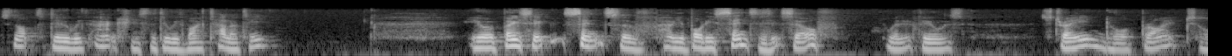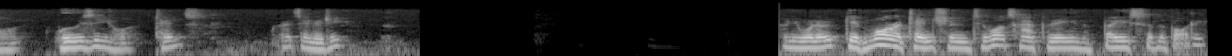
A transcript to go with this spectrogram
it's not to do with action, it's to do with vitality. Your basic sense of how your body senses itself, whether it feels strained or bright or woozy or tense, that's energy. And you want to give more attention to what's happening in the base of the body.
